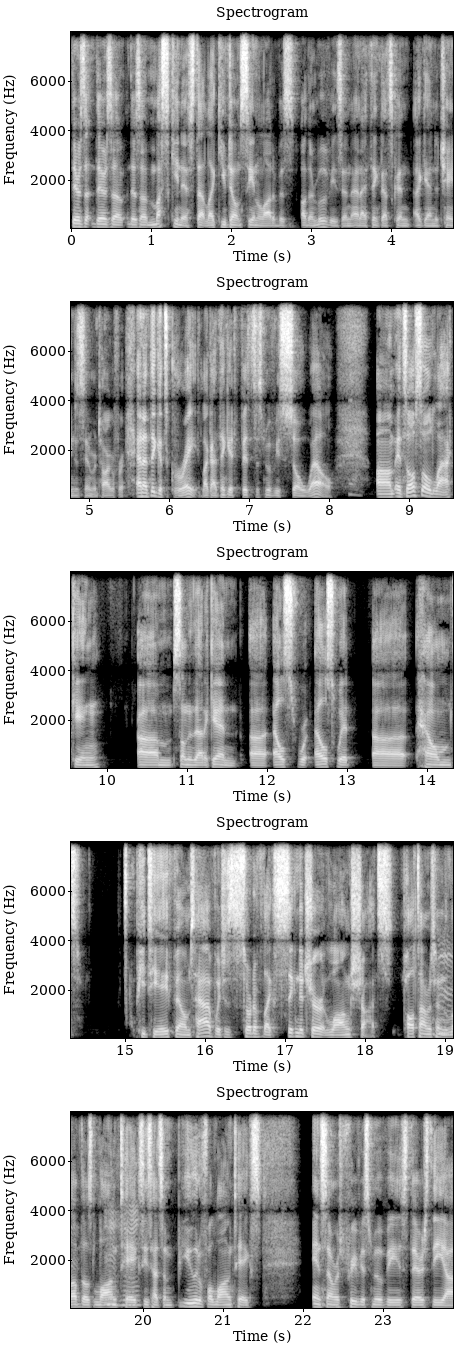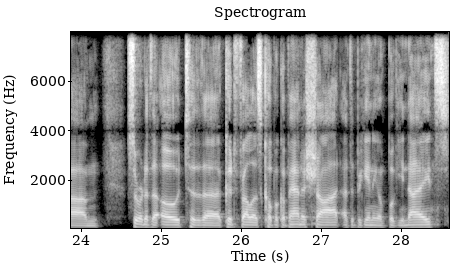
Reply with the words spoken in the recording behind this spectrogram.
There's a there's a there's a muskiness that like you don't see in a lot of his other movies and, and i think that's going again to change in cinematographer and i think it's great. Like i think it fits this movie so well. Um, it's also lacking um, something that again uh, Elswit uh, helmed PTA films have, which is sort of like signature long shots. Paul Thomas mm-hmm. loved those long mm-hmm. takes. He's had some beautiful long takes in some of his previous movies. There's the um, sort of the ode to the Goodfellas Copacabana shot at the beginning of Boogie Nights.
